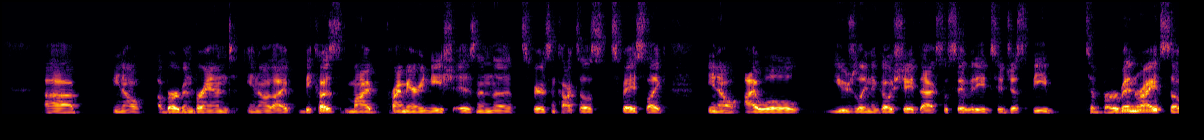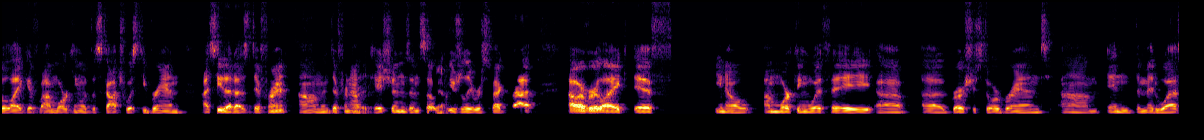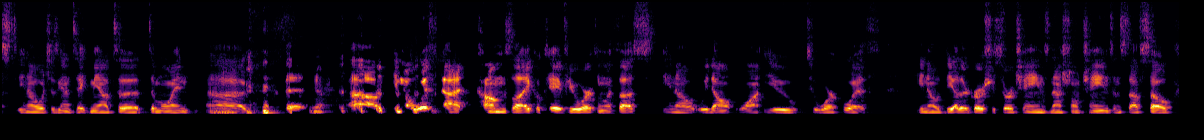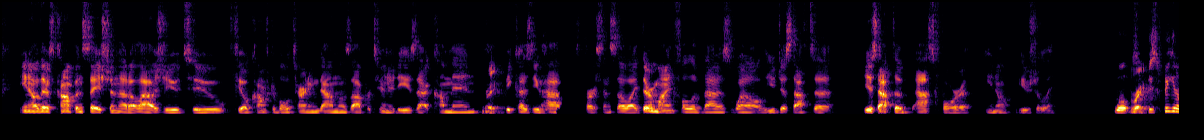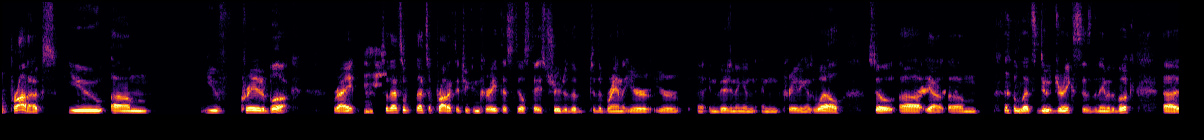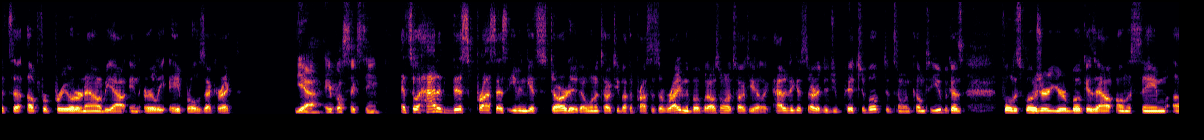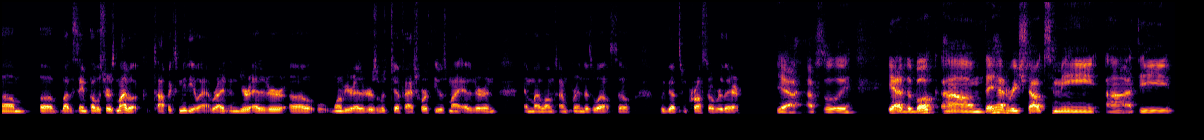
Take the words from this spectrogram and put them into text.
uh you know a bourbon brand you know i because my primary niche is in the spirits and cocktails space like you know i will usually negotiate the exclusivity to just be to bourbon right so like if i'm working with a scotch whiskey brand i see that as different um in different right. applications and so yeah. usually respect that however like if you know, I'm working with a, uh, a grocery store brand um, in the Midwest, you know, which is going to take me out to Des Moines. Uh, yeah. Um, you know, with that comes like, okay, if you're working with us, you know, we don't want you to work with, you know, the other grocery store chains, national chains, and stuff. So, you know, there's compensation that allows you to feel comfortable turning down those opportunities that come in right. because you have person. So like they're mindful of that as well. You just have to you just have to ask for it, you know, usually. Well, right. speaking of products, you um you've created a book, right? Mm-hmm. So that's a that's a product that you can create that still stays true to the to the brand that you're you're uh, envisioning and, and creating as well. So uh, yeah, um, let's do drinks is the name of the book. Uh, it's uh, up for pre-order now. It'll be out in early April. Is that correct? Yeah, April 16th. And so how did this process even get started? I want to talk to you about the process of writing the book, but I also want to talk to you like how did it get started? Did you pitch a book? Did someone come to you? Because full disclosure, your book is out on the same um, uh, by the same publisher as my book, Topix Media Lab, right? And your editor, uh, one of your editors was Jeff Ashworth. He was my editor and and my longtime friend as well. So we've got some crossover there. Yeah, absolutely. Yeah, the book um, they had reached out to me uh, at the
